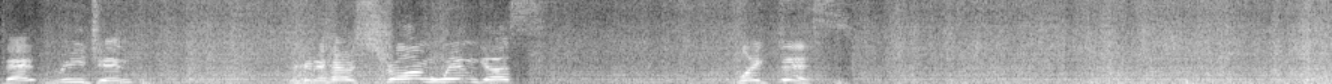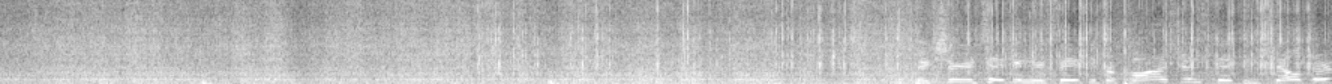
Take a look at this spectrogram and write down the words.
that region, you're gonna have strong wind gusts like this. Make sure you're taking your safety precautions, taking shelter.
